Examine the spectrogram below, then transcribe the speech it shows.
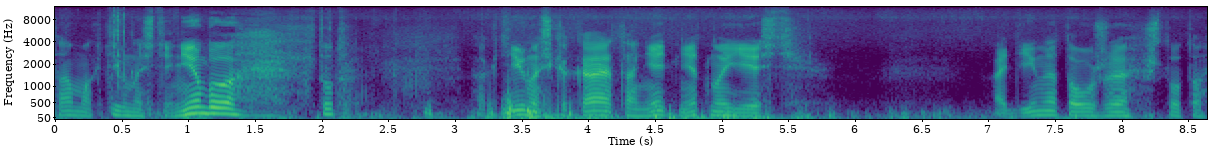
Там активности не было. Тут активность какая-то. Нет, нет, но есть. Один это уже что-то.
